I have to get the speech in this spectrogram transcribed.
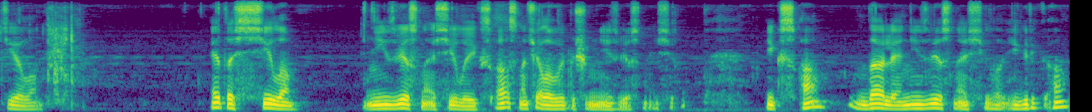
тело. Это сила, неизвестная сила XA. Сначала выпишем неизвестные силы. XA. Далее неизвестная сила YA.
